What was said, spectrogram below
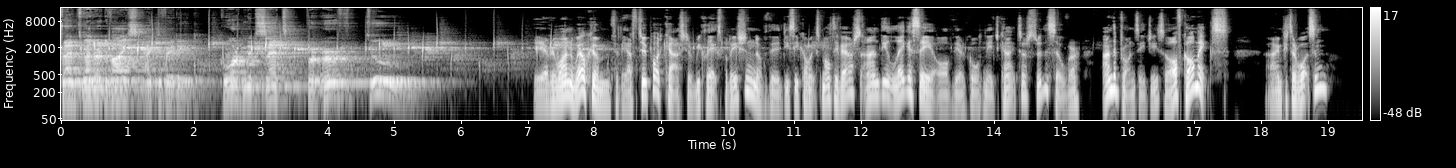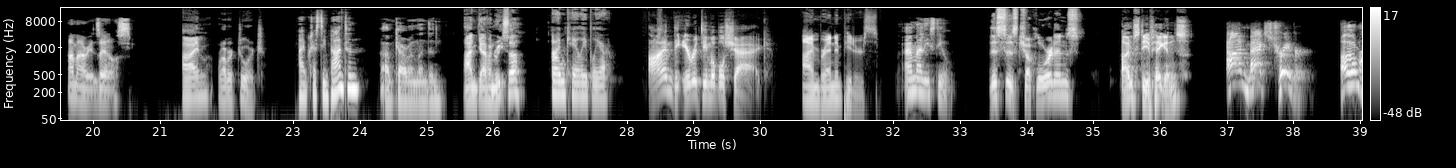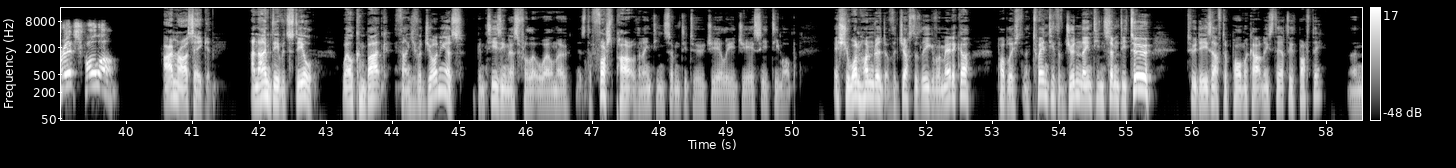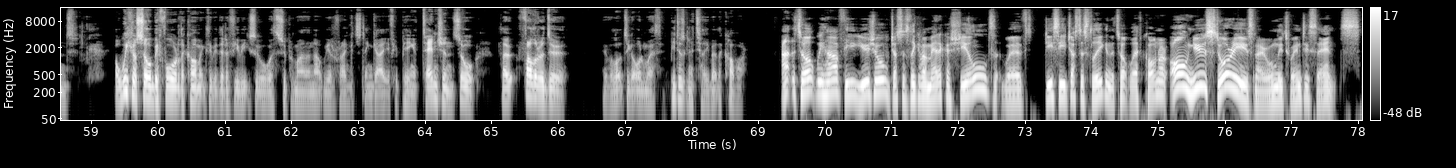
Transmitter device activated. Coordinates set for Earth 2. Hey everyone, welcome to the Earth 2 podcast, your weekly exploration of the DC Comics multiverse and the legacy of their Golden Age characters through the Silver and the Bronze Ages of comics. I'm Peter Watson. I'm Arian Xenos. I'm Robert George. I'm Christine Panton. I'm Karen Linden. I'm Gavin Rizza. I'm Kaylee Blair. I'm the irredeemable Shag. I'm Brandon Peters. I'm Ali Steele. This is Chuck Lordens. I'm Steve Higgins. I'm Max Traver. I'm Rich Fulham. I'm Ross Aiken. And I'm David Steele. Welcome back. Thank you for joining us. We've been teasing this for a little while now. It's the first part of the 1972 JLA JSA team up. Issue 100 of the Justice League of America, published on the 20th of June 1972, two days after Paul McCartney's 30th birthday and a week or so before the comic that we did a few weeks ago with Superman and that weird Frankenstein guy, if you're paying attention. So, without further ado, we have a lot to get on with. Peter's going to tell you about the cover. At the top, we have the usual Justice League of America shield with DC Justice League in the top left corner. All news stories, now only 20 cents.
